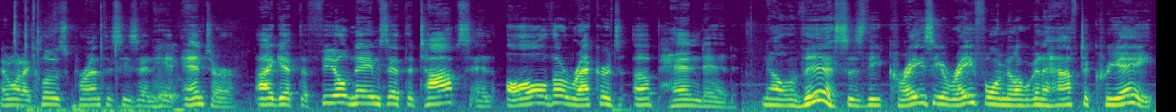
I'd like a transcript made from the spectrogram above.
And when I close parentheses and hit enter, I get the field names at the tops and all the records appended. Now this is the crazy array formula we're going to have to create.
